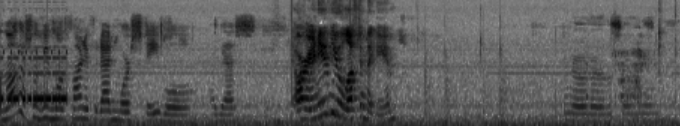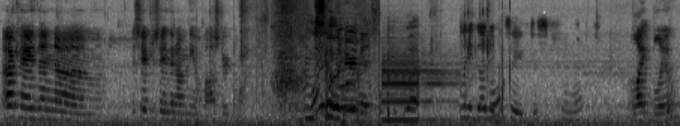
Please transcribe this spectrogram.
Among Us would be more fun if it had more stable, I guess. Are any of you left in the game? No, no, the same game. Okay, then um, it's safe to say that I'm the imposter. I'm so nervous. What? I'm gonna go to. I'd say disconnect. Light blue.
